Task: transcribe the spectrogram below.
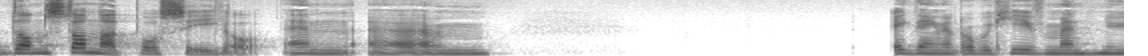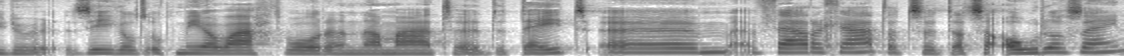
dan de standaard postzegel. En ehm, ik denk dat op een gegeven moment nu de zegels ook meer waard worden naarmate de tijd ehm, verder gaat. Dat ze, dat ze ouder zijn.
